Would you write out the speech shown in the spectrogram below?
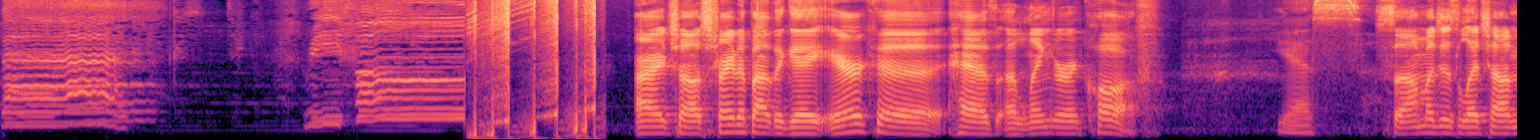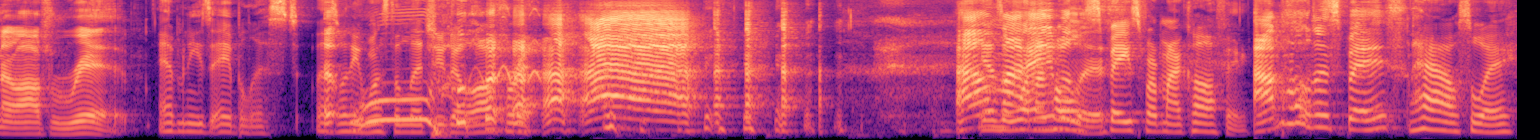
back, refocus. All right, y'all. Straight up out the gate, Ericka has a lingering cough. Yes. So I'm gonna just let y'all know off rip. Ebony's ableist. That's what he wants to let you know off rip. How am doesn't want I to hold space for my coughing. I'm holding space. How, Sway?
